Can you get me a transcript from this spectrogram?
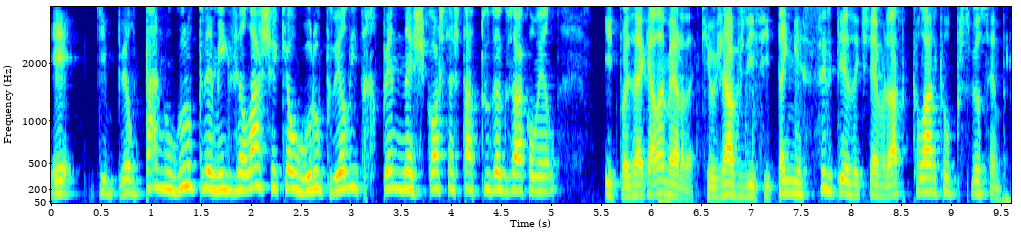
é, tipo, ele está no grupo de amigos, ele acha que é o grupo dele e de repente nas costas está tudo a gozar com ele. E depois é aquela merda que eu já vos disse e tenho a certeza que isto é verdade. Claro que ele percebeu sempre.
